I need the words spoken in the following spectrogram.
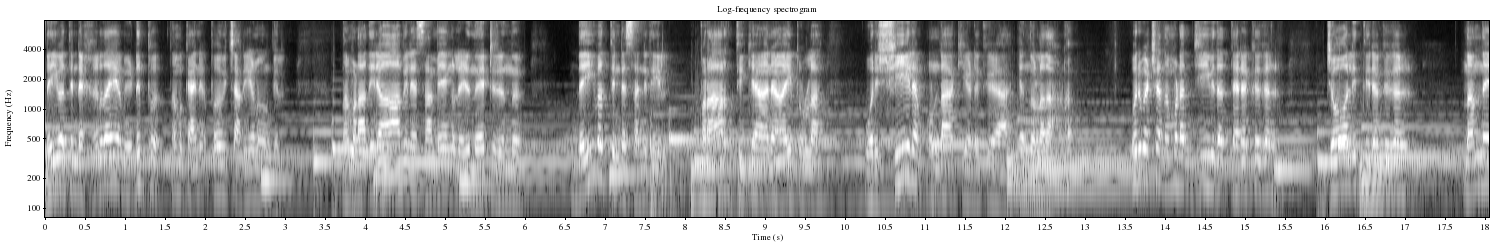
ദൈവത്തിന്റെ ഹൃദയം എടുപ്പ് നമുക്ക് അനുഭവിച്ചറിയണമെങ്കിൽ നമ്മൾ അതിരാവിലെ സമയങ്ങൾ എഴുന്നേറ്റിരുന്ന് ദൈവത്തിന്റെ സന്നിധിയിൽ പ്രാർത്ഥിക്കാനായിട്ടുള്ള ഒരു ശീലം ഉണ്ടാക്കിയെടുക്കുക എന്നുള്ളതാണ്. ഒരുപക്ഷെ നമ്മുടെ ജീവിത തിരക്കുകൾ ജോലി തിരക്കുകൾ നന്നെ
